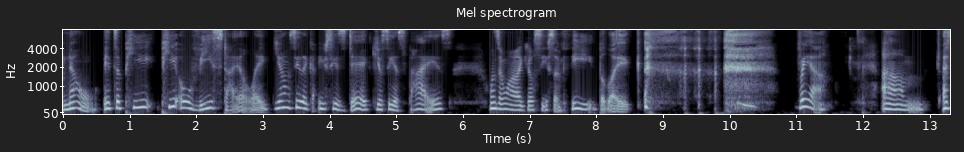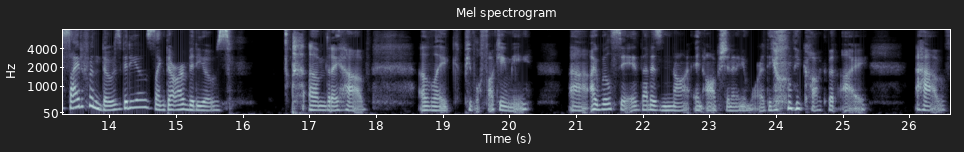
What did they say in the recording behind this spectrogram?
no, it's a P POV style. Like you don't see like you see his dick, you'll see his thighs. Once in a while, like you'll see some feet, but like, but yeah. Um, aside from those videos, like there are videos, um, that I have of like people fucking me. Uh, I will say that is not an option anymore. The only cock that I have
